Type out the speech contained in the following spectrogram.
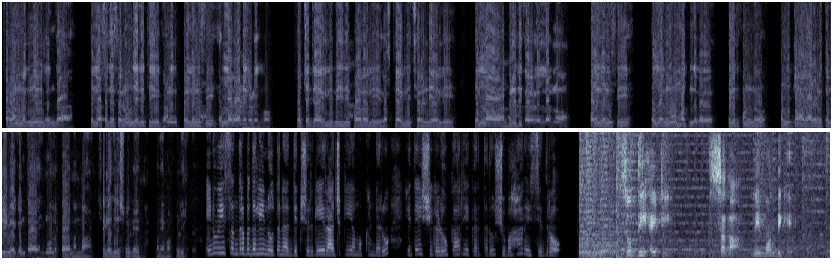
ಸರ್ವಾನುಮತ ನೀಡಿದ್ರಿಂದ ಎಲ್ಲ ಸದಸ್ಯರನ್ನು ಒಂದೇ ರೀತಿ ಗಮನ ಪರಿಗಣಿಸಿ ಎಲ್ಲ ವಾರ್ಡ್ಗಳಿಗೂ ಸ್ವಚ್ಛತೆ ಆಗಲಿ, ಬೀದಿ ದೀಪ ಆಗಲಿ, ರಸ್ತೆ ಆಗಲಿ, ಚರಂಡಿ ಆಗಲಿ, ಎಲ್ಲ ಅಭಿವೃದ್ಧಿ ಕಾರ್ಯಗಳೆಲ್ಲರನ್ನು ಪರಿಗಣಿಸಿ ಎಲ್ಲರನ್ನು ಒಮ್ಮತದಿಂದ ತೆಗೆದುಕೊಂಡು ಒಂದು ಉತ್ತಮವಾದ ಆಡಳಿತ ನೀಡಬೇಕಂತ ಈ ಮೂಲಕ ನಮ್ಮ ಶೀಲಾ ಮನೆ ಇನ್ನು ಈ ಸಂದರ್ಭದಲ್ಲಿ ನೂತನ ಅಧ್ಯಕ್ಷರಿಗೆ ರಾಜಕೀಯ ಮುಖಂಡರು ಹಿತೈಷಿಗಳು ಕಾರ್ಯಕರ್ತರು ಶುಭ ಹಾರೈಸಿದ್ರು. ಸುದ್ದಿ ಐಟಿ ಸದಾ ನಿಮ್ಮೊಂದಿಗೆ.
